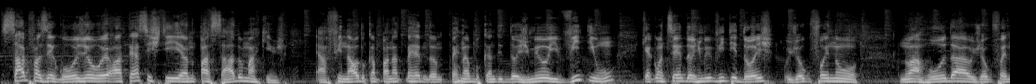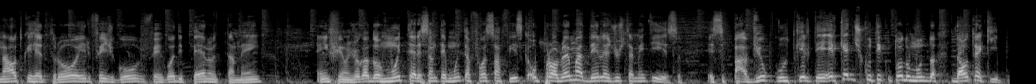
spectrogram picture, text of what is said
sabe fazer gols. Eu, eu até assisti ano passado, Marquinhos, a final do Campeonato Pern- Pernambucano de 2021, que aconteceu em 2022. O jogo foi no, no Arruda, o jogo foi Náutico e Retrô, ele fez gol, fez gol de pênalti também. Enfim, um jogador muito interessante, tem muita força física. O problema dele é justamente isso, esse pavio curto que ele tem. Ele quer discutir com todo mundo da outra equipe.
